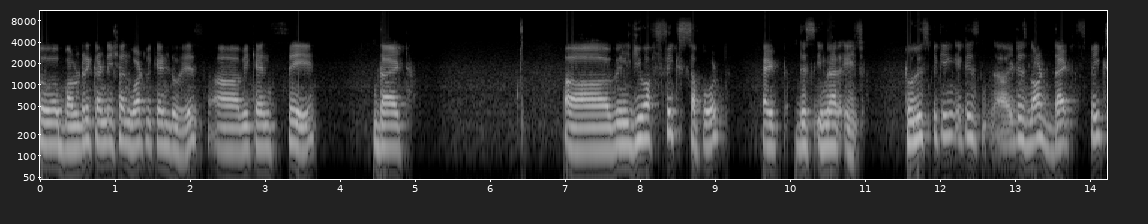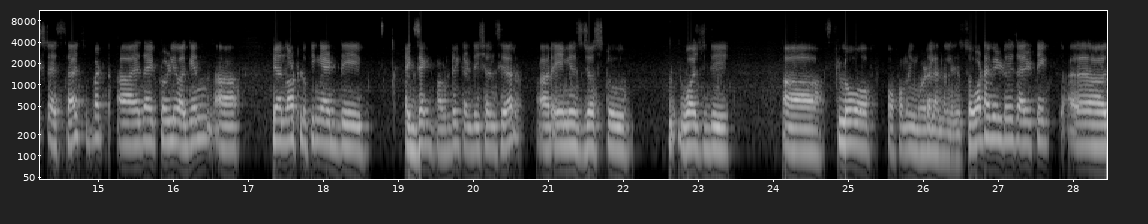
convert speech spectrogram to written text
so boundary condition what we can do is uh, we can say that uh, we'll give a fixed support at this inner edge. Truly speaking it is uh, it is not that fixed as such but uh, as i told you again uh, we are not looking at the exact boundary conditions here. Our aim is just to watch the uh, flow of performing model analysis. So what i will do is i'll take uh,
